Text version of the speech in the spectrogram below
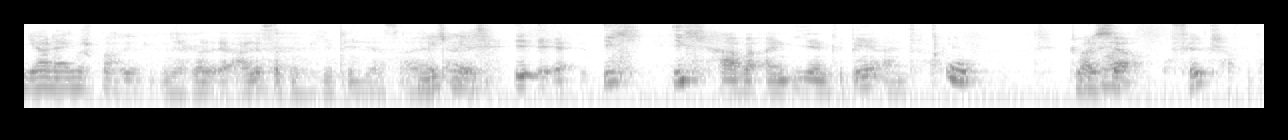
Ja, eine englischsprachige. Ja, Gott, alles hat eine Wikipedia-Seite. Ich nicht. Ich, ich, ich habe einen IMDB-Eintrag. Oh, Du Warte bist mal. ja Filmschaffender.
